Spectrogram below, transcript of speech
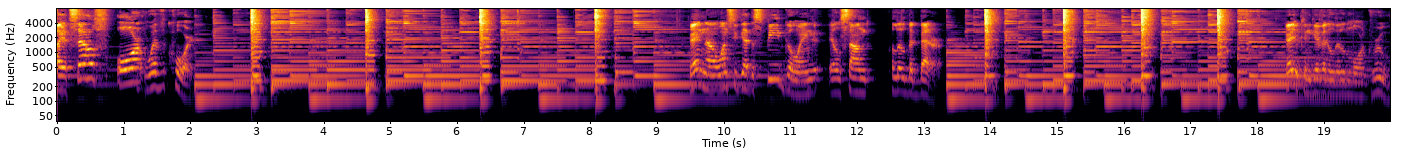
By itself or with the chord. Okay, now once you get the speed going, it'll sound a little bit better. Okay, you can give it a little more groove.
